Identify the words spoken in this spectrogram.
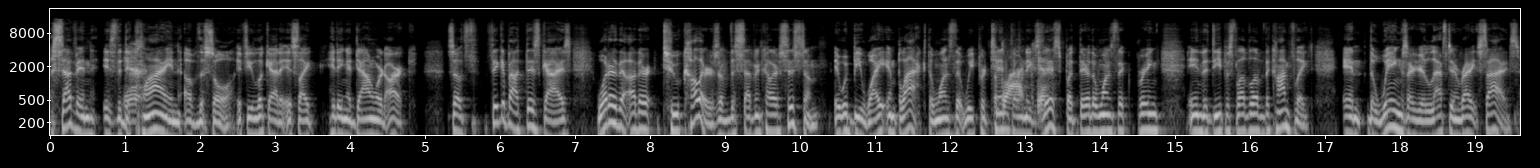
A seven is the yeah. decline of the soul. If you look at it, it's like hitting a downward arc. So th- think about this, guys. What are the other two colors of the seven color system? It would be white and black, the ones that we pretend black, don't exist, yeah. but they're the ones that bring in the deepest level of the conflict. And the wings are your left and right sides,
